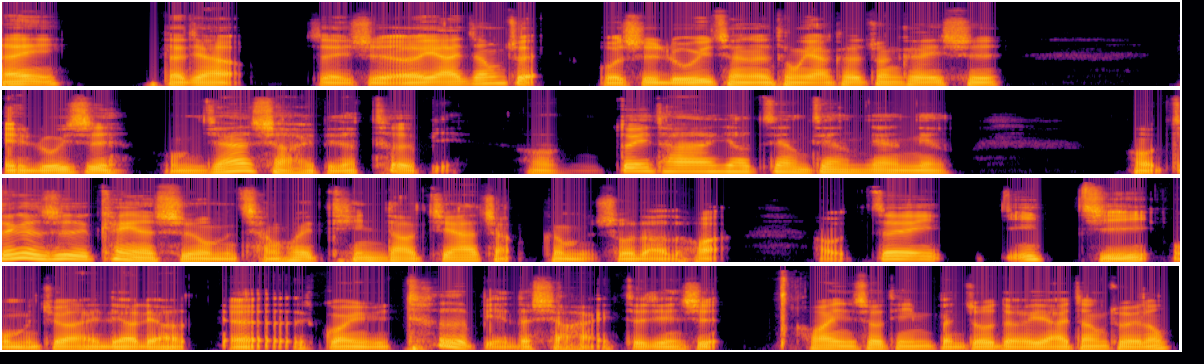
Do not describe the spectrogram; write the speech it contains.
嗨，大家好，这里是儿牙一张嘴，我是卢玉成儿童牙科专科医师。哎，卢医师，我们家小孩比较特别哦，对他要这样这样那样那样。哦，这个是看牙时我们常会听到家长跟我们说到的话。好，这一集我们就来聊聊呃关于特别的小孩这件事。欢迎收听本周的儿牙张嘴喽。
